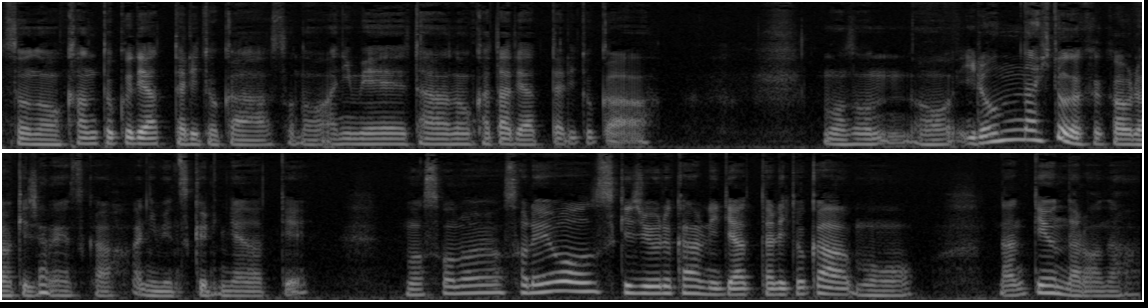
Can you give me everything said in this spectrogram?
その監督であったりとかそのアニメーターの方であったりとかもうそのいろんな人が関わるわけじゃないですかアニメ作るにあたって。もうそのそれをスケジュール管理であったりとかもう何て言うんだろうな。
